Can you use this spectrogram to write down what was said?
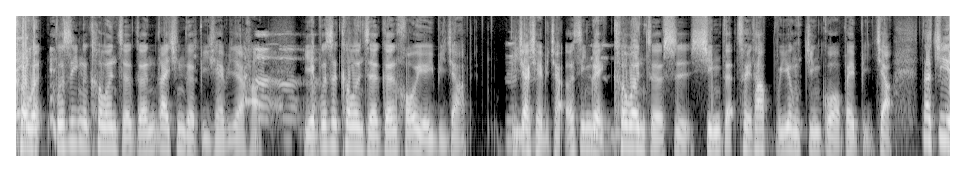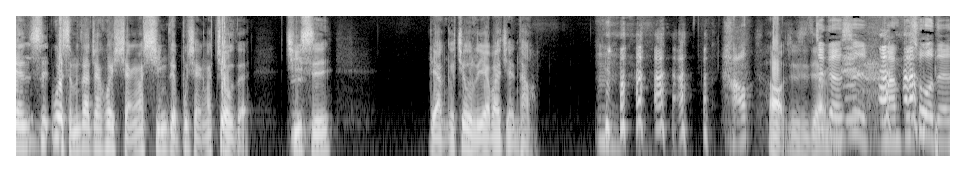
柯文，不是因为柯文哲跟赖清德比起来比较好，也不是柯文哲跟侯友谊比较。比较起来比较，而是因为柯文哲是新的，所以他不用经过被比较。那既然是为什么大家会想要新的，不想要旧的？其实两个旧的要不要检讨？嗯，好，好，就是这样。这个是蛮不错的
